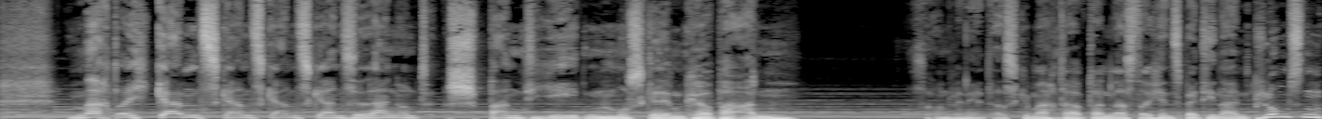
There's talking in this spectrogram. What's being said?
Macht euch ganz, ganz, ganz, ganz lang und spannt jeden Muskel im Körper an. So, und wenn ihr das gemacht habt, dann lasst euch ins Bett hinein plumpsen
